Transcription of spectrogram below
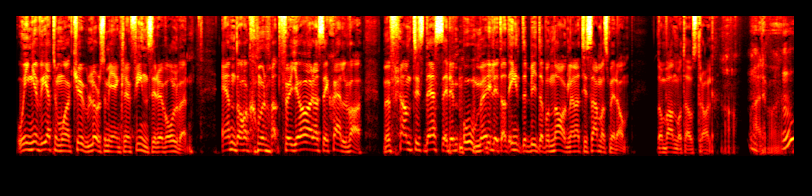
Och ingen vet hur många kulor som egentligen finns i revolvern. En dag kommer de att förgöra sig själva. Men fram tills dess är det omöjligt att inte bita på naglarna tillsammans med dem. De vann mot Australien. Nej, det var...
